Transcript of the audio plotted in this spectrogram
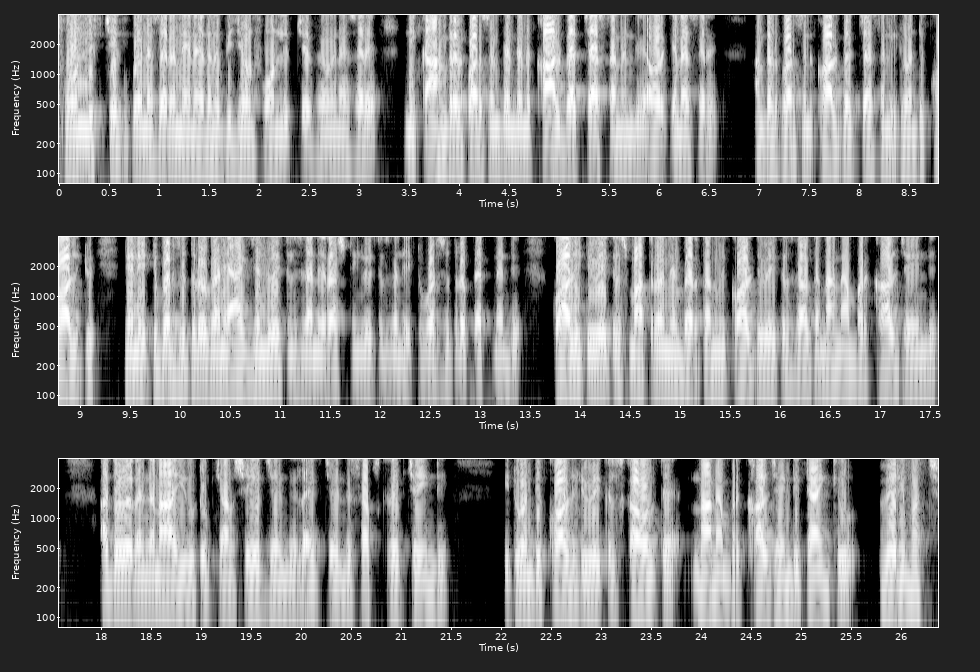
ఫోన్ లిఫ్ట్ చేయకపోయినా సరే నేను ఏదైనా బిజీ ఫోన్ లిఫ్ట్ చేయకపోయినా సరే నీకు హండ్రెడ్ పర్సెంట్ నేను కాల్ బ్యాక్ చేస్తానండి ఎవరికైనా సరే. హండ్రెడ్ పర్సెంట్ కాల్ బ్యాక్ చేస్తాను. ఇటువంటి క్వాలిటీ నేను ఎట్టి పరిస్థితుల్లో కానీ యాక్సిడెంట్ వెహికల్స్ కానీ రస్టింగ్ వెహికల్స్ కానీ ఎట్టి పరిస్థితుల్లో పెట్టనండి. క్వాలిటీ వెహికల్స్ మాత్రం నేను పెడతాను. మీ క్వాలిటీ వెహికల్స్ కావాలంటే నా నెంబర్ కాల్ చేయండి. అదే విధంగా నా యూట్యూబ్ ఛానల్ షేర్ చేయండి లైక్ చేయండి సబ్స్క్రైబ్ చేయండి. ఇటువంటి క్వాలిటీ వెహికల్స్ కావాలంటే నా నెంబర్కి కాల్ చేయండి. Thank you very much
